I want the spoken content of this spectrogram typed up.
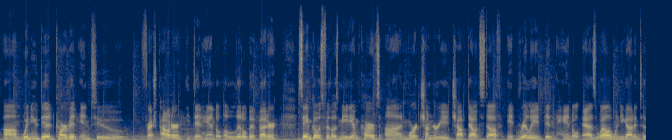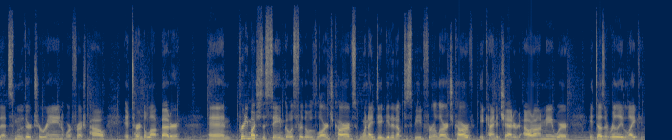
Um, when you did carve it into fresh powder, it did handle a little bit better. Same goes for those medium carves on more chundery chopped out stuff. It really didn't handle as well when you got into that smoother terrain or fresh pow. It turned a lot better. And pretty much the same goes for those large carves. When I did get it up to speed for a large carve, it kind of chattered out on me where it doesn't really like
